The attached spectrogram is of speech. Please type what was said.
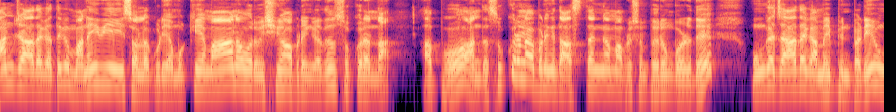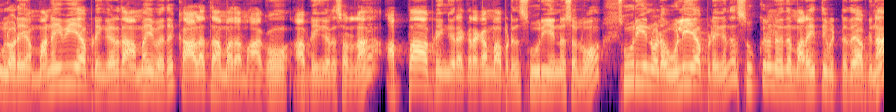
ஆண் ஜாதகத்துக்கு மனைவியை சொல்லக்கூடிய முக்கியமான ஒரு விஷயம் அப்படிங்கிறது சுக்கரன் தான். அப்போது அந்த சுக்கரன் அப்படிங்கிறது அஸ்தங்கம் அப்படி பெறும்பொழுது பெறும் பொழுது உங்கள் ஜாதக அமைப்பின்படி உங்களுடைய மனைவி அப்படிங்கிறது அமைவது காலதாமதமாகும் அப்படிங்கிறத சொல்லலாம். அப்பா அப்படிங்கிற கிரகம் அப்படிங்கிறது சூரியன்னு சொல்லுவோம். சூரியனோட ஒளி அப்படிங்கிறது சுக்கிரன் வந்து மறைத்து விட்டது அப்படின்னா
